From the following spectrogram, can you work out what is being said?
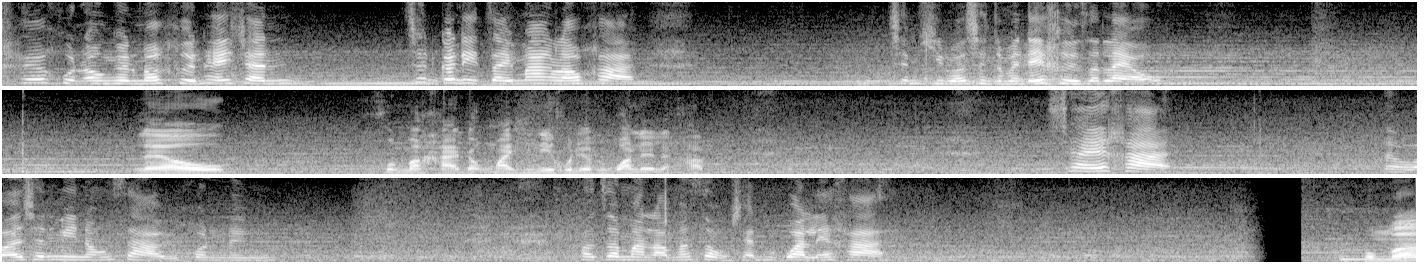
แค่คุณเอาเงินมาคืนให้ฉัน ฉันก็ดีใจมากแล้วค่ะ ฉันคิดว่าฉันจะไม่ได้คืนซะแล้ว แล้วคุณมาขายดอกไม้ที่นี่คนเดียวทุกวันเลยเหรอครับ ใช่ค่ะ แต่ว่าฉันมีน้องสาวอยู่คนนึง เขาจะมารับมาส่งฉันทุกวันเลยค่ะ ผมว่า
